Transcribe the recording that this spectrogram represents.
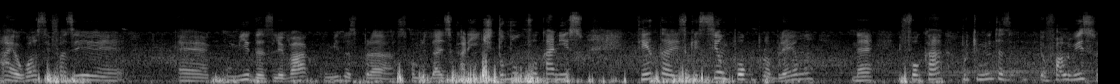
ah, eu gosto de fazer é, comidas, levar comidas para as comunidades carentes. Então vamos focar nisso. Tenta esquecer um pouco o problema, né? E focar, porque muitas eu falo isso,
